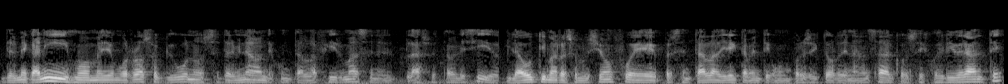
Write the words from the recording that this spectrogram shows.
del mecanismo medio engorroso que hubo no se terminaron de juntar las firmas en el plazo establecido y la última resolución fue presentarla directamente como un proyecto de ordenanza al Consejo Deliberante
